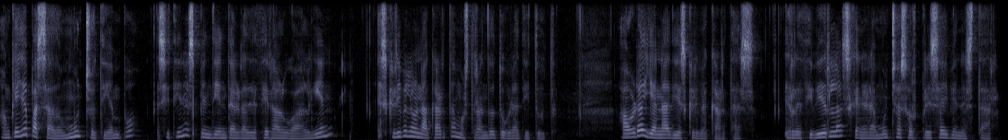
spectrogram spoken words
Aunque haya pasado mucho tiempo, si tienes pendiente agradecer algo a alguien, escríbele una carta mostrando tu gratitud. Ahora ya nadie escribe cartas y recibirlas genera mucha sorpresa y bienestar,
